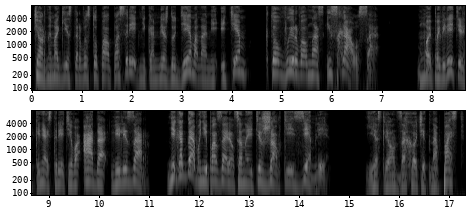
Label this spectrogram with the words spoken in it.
черный магистр выступал посредником между демонами и тем, кто вырвал нас из хаоса. Мой повелитель, князь третьего ада Велизар, никогда бы не позарился на эти жалкие земли. Если он захочет напасть,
